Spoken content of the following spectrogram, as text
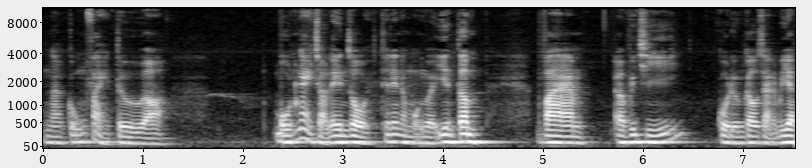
là cũng phải từ à, uh, 4 ngày trở lên rồi. Thế nên là mọi người yên tâm. Và ở vị trí của đường cầu giải đặc biệt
